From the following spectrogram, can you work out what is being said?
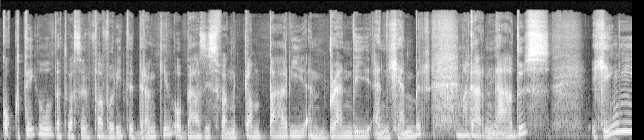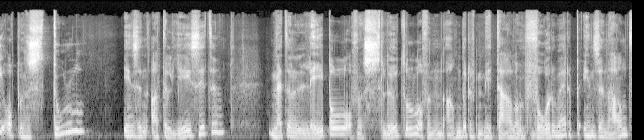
cocktail. Dat was zijn favoriete drankje op basis van Campari en brandy en gember. Maar... Daarna dus ging hij op een stoel in zijn atelier zitten met een lepel of een sleutel of een ander metalen voorwerp in zijn hand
